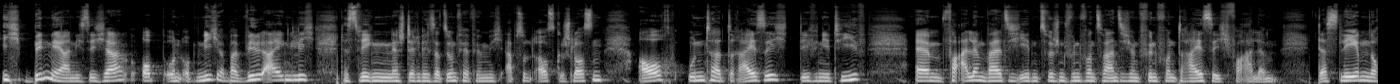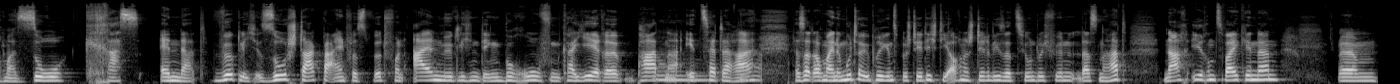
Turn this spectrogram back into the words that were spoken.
ich bin mir ja nicht sicher, ob und ob nicht, aber will eigentlich. Deswegen eine Sterilisation wäre für mich absolut ausgeschlossen. Auch unter 30 definitiv. Ähm, vor allem, weil sich eben zwischen 25 und 35 vor allem das Leben nochmal so krass ändert, wirklich so stark beeinflusst wird von allen möglichen Dingen, Berufen, Karriere, Partner mm, etc. Ja. Das hat auch meine Mutter übrigens bestätigt, die auch eine Sterilisation durchführen lassen hat nach ihren zwei Kindern. Ähm,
